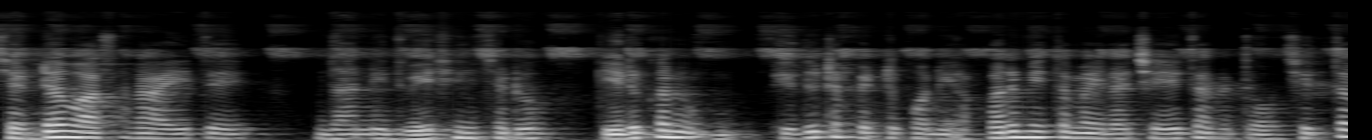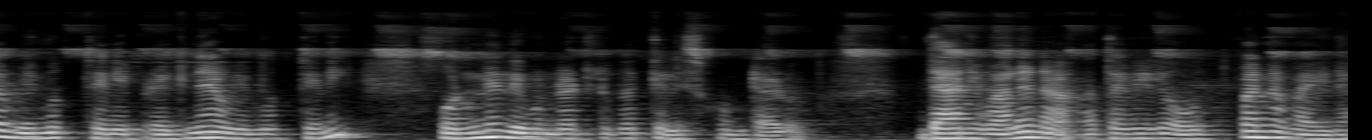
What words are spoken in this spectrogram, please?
చెడ్డ వాసన అయితే దాన్ని ద్వేషించడు. ఎరుకను ఎదుట పెట్టుకొని అపరిమితమైన చేతనతో చిత్త విముక్తిని ప్రజ్ఞా విముక్తిని ఉన్నది ఉన్నట్లుగా తెలుసుకుంటాడు. దాని వలన అతనిలో ఉత్పన్నమైన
